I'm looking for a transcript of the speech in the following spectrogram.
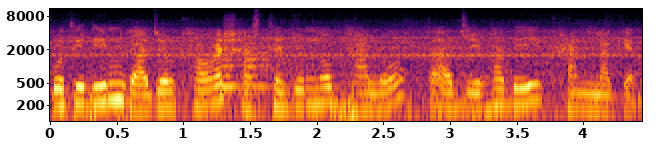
প্রতিদিন গাজর খাওয়া স্বাস্থ্যের জন্য ভালো, তা যেভাবেই খান না কেন।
